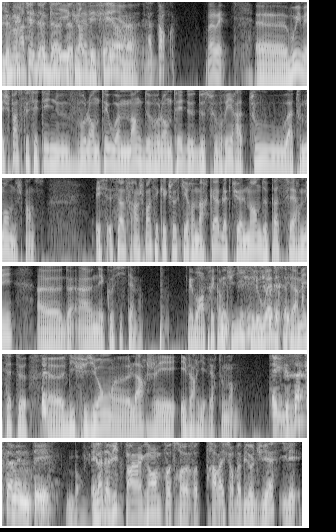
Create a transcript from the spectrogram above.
je me but, rappelle d'un de- billet de- que j'avais fait, euh, là-dedans quoi. Ouais, ouais. Euh, oui, mais je pense que c'était une volonté ou un manque de volonté de, de s'ouvrir à tout, à tout le monde, je pense. Et ça, franchement, c'est quelque chose qui est remarquable actuellement de pas se fermer euh, d'un- à un écosystème. Mais bon, après, comme Oui, tu dis, c'est le web, ça permet cette euh, diffusion euh, large et, et variée vers tout le monde. Exactamente. Bon. Et là, David, par exemple, votre votre travail sur Babylon JS, il est,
